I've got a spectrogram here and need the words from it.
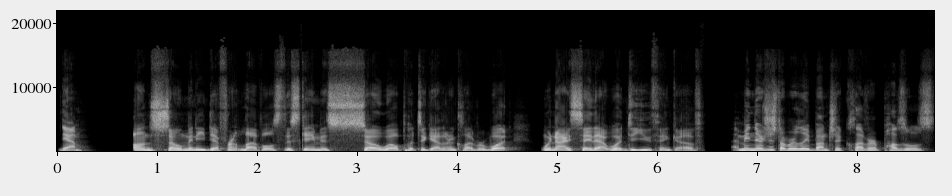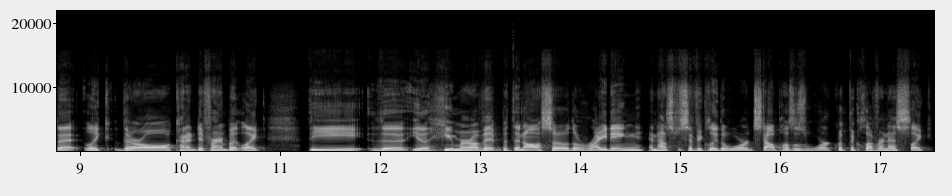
yeah. On so many different levels, this game is so well put together and clever. What when I say that, what do you think of? I mean, there's just a really bunch of clever puzzles that like they're all kind of different, but like the the the humor of it, but then also the writing and how specifically the ward style puzzles work with the cleverness. Like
